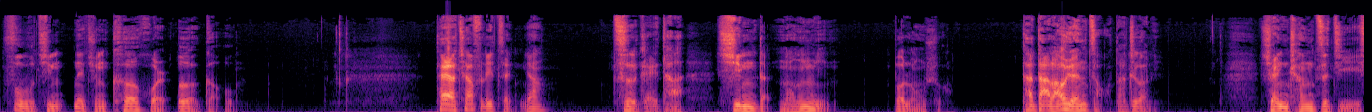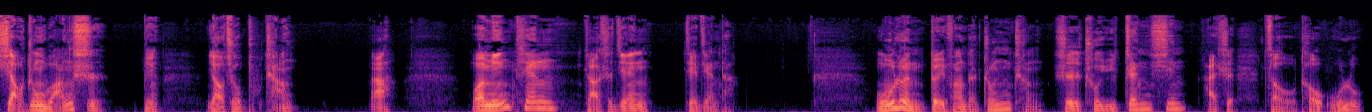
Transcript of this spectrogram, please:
父亲那群科霍尔恶狗。他要乔弗里怎样？赐给他新的农民。波隆说：“他大老远走到这里，宣称自己效忠王室，并要求补偿。啊，我明天找时间接见他。无论对方的忠诚是出于真心，还是走投无路，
